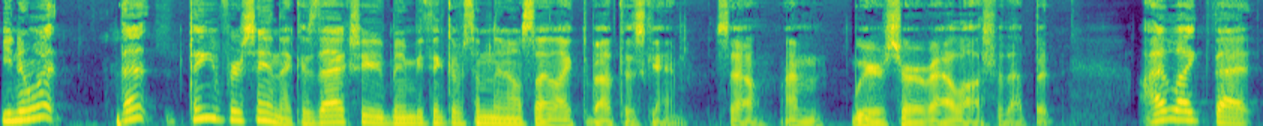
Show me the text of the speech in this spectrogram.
You know what? That thank you for saying that because that actually made me think of something else I liked about this game. So I'm we're sort of at a loss for that, but I like that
